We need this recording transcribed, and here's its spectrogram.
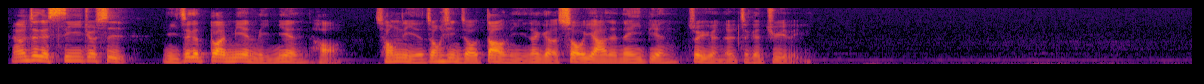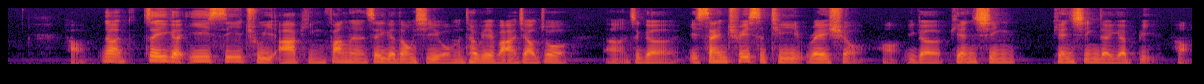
然后这个 C 就是你这个断面里面好，从你的中性轴到你那个受压的那一边最远的这个距离。好，那这一个 E C 除以 R 平方呢？这个东西我们特别把它叫做呃这个 eccentricity ratio，好，一个偏心偏心的一个比。好，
